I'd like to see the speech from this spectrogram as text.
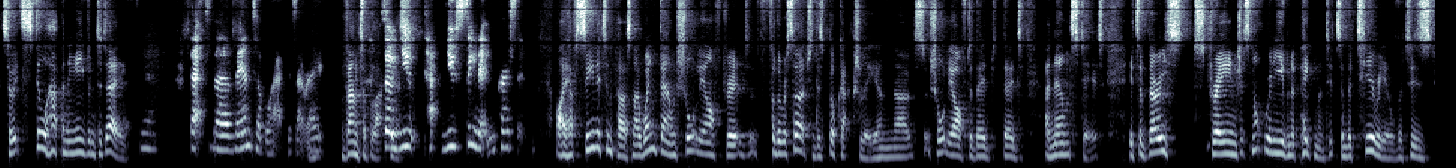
So it's still happening even today. Yeah, that's the Vantablack, is that right? Vantablack. So yes. you, you've seen it in person? I have seen it in person. I went down shortly after it for the research of this book, actually, and uh, shortly after they'd, they'd announced it. It's a very strange, it's not really even a pigment, it's a material that is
